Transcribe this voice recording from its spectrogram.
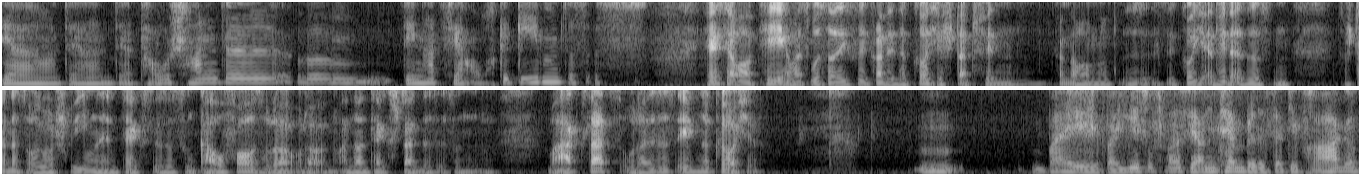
der, der, der Tauschhandel, ähm, den hat es ja auch gegeben. Das ist. Ja, ist ja auch okay, aber es muss doch nicht gerade in der Kirche stattfinden. Kann doch die Kirche, entweder ist es ein, so stand das auch überschrieben im Text, ist es ein Kaufhaus oder, oder im anderen Text stand, es ist ein Marktplatz oder ist es eben eine Kirche? Bei, bei Jesus war es ja ein Tempel, ist ja die Frage,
